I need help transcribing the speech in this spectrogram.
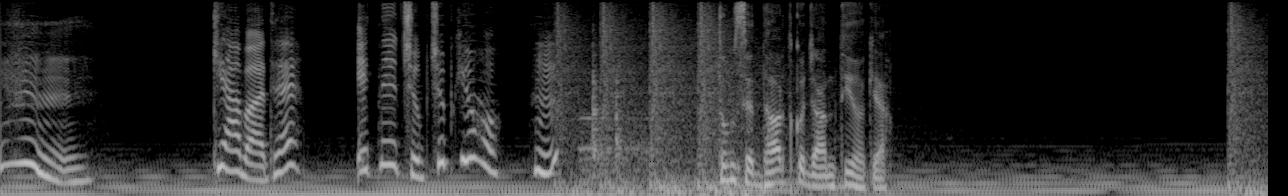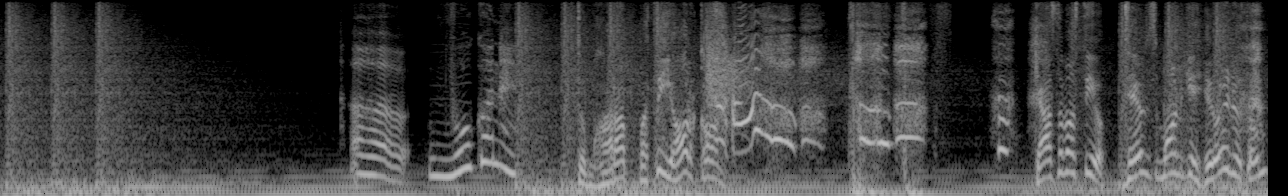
हम्म। क्या बात है? इतने चुप चुप क्यों हो? हम्म? तुम सिद्धार्थ को जानती हो क्या? आ, वो कौन है? तुम्हारा पति और कौन? क्या समझती हो? जेम्स बॉन्ड की हीरोइन हो तुम?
